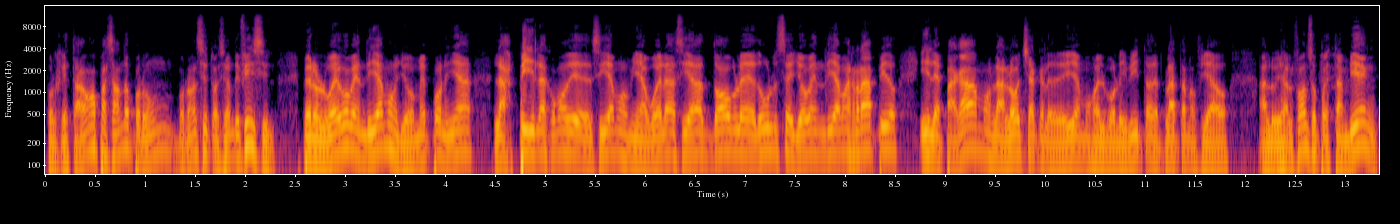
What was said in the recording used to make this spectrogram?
porque estábamos pasando por, un, por una situación difícil. Pero luego vendíamos, yo me ponía las pilas, como decíamos, mi abuela hacía doble dulce, yo vendía más rápido y le pagábamos la locha que le debíamos el bolivita de plátano fiado a Luis Alfonso. Pues también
